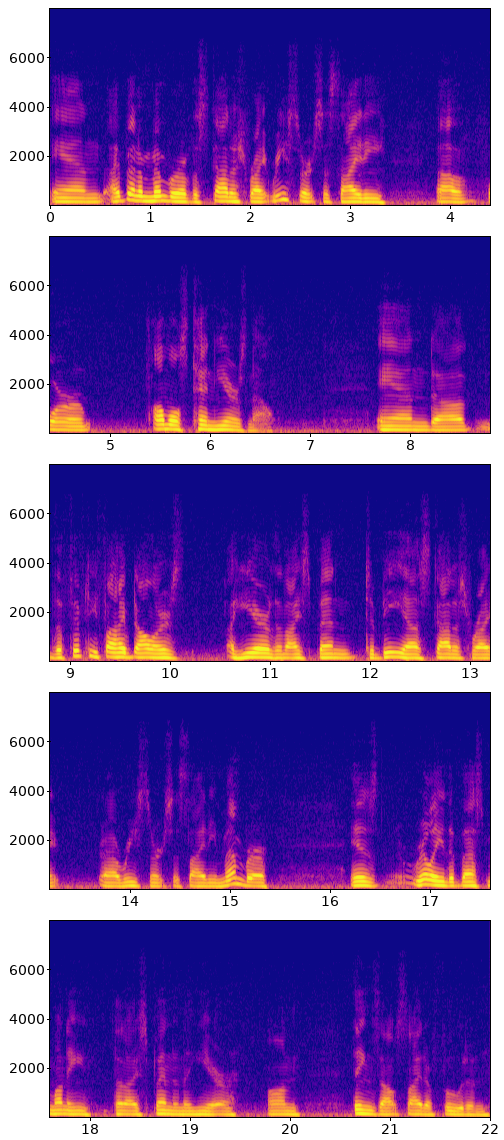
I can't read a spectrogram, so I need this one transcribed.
and I've been a member of the Scottish Rite Research Society uh, for almost 10 years now. And uh, the $55 a year that I spend to be a Scottish Rite uh, Research Society member is really the best money that I spend in a year on things outside of food and,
